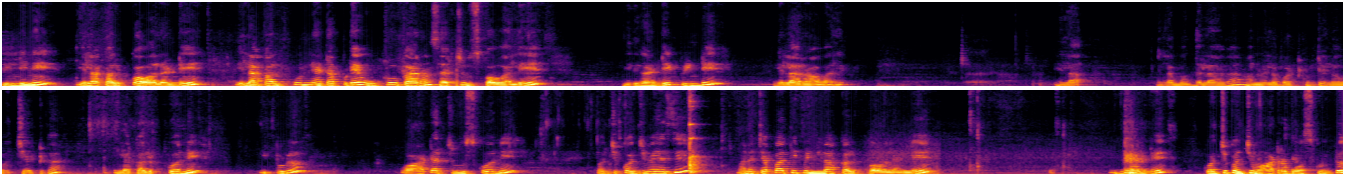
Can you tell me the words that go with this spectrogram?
పిండిని ఇలా కలుపుకోవాలండి. ఇలా కలుపుకునేటప్పుడే ఉప్పు కారం సరి చూసుకోవాలి. ఇదిగండి పిండి ఇలా రావాలి. ఇలా ఇలా ముద్దలాగా మనం ఇలా పట్టుకుంటే ఇలా వచ్చేట్టుగా ఇలా కలుపుకొని ఇప్పుడు వాటర్ చూసుకొని కొంచెం కొంచెం వేసి మన చపాతీ పిండిలా కలుపుకోవాలండి. ఇదిగోండి కొంచెం కొంచెం వాటర్ పోసుకుంటూ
